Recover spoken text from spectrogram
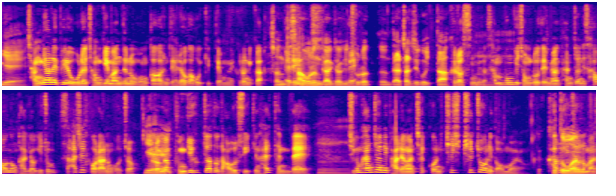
예. 작년에 비해 올해 전기 만드는 원가가 좀 내려가고 있기 때문에 그러니까 전기 LNG, 사오는 가격이 네. 줄어 낮아지고 있다. 그렇습니다. 음. 3분기 정도 되면 한전이 사오는 가격이 좀 싸질 거라는 거죠. 예. 그러면 분기 흑자도 나올 수 있긴 할 텐데 음. 지금 한전이 발행한 채권이 77조 원이 넘어요. 그러니까 그동안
